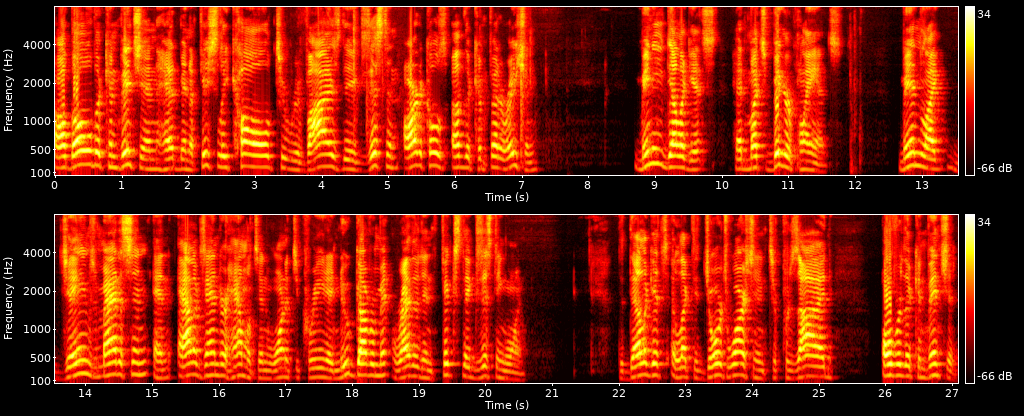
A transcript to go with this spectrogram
Although the convention had been officially called to revise the existing Articles of the Confederation, many delegates had much bigger plans. Men like James Madison and Alexander Hamilton wanted to create a new government rather than fix the existing one the delegates elected George Washington to preside over the convention.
